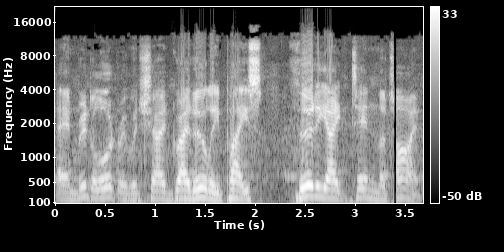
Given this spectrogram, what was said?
and Brindle Audrey, which showed great early pace. 38.10 the time.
